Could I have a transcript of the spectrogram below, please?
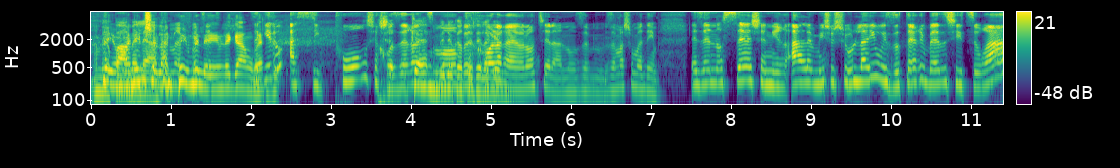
המרפאה היומנים. שלנו היו. מלאים לגמרי. זה כאילו הסיפור שחוזר כן, על עצמו בכל. הרעיונות שלנו, זה, זה משהו מדהים. איזה נושא שנראה למישהו שאולי הוא איזוטרי באיזושהי צורה,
